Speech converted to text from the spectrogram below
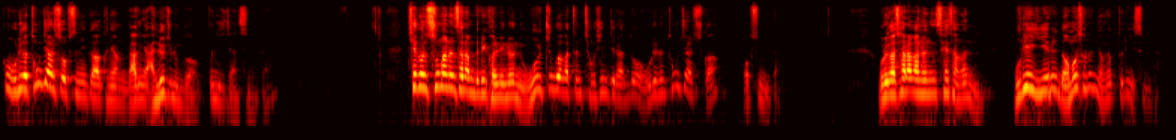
그 우리가 통제할 수 없으니까 그냥 나중에 알려주는 것 뿐이지 않습니까? 최근 수많은 사람들이 걸리는 우울증과 같은 정신질환도 우리는 통제할 수가 없습니다. 우리가 살아가는 세상은 우리의 이해를 넘어서는 영역들이 있습니다.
